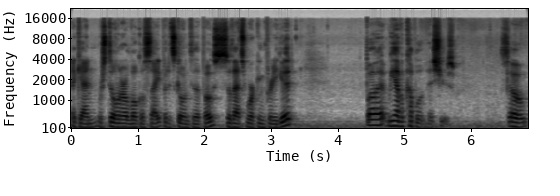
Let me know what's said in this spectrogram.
again, we're still on our local site, but it's going to the post, so that's working pretty good. But we have a couple of issues. So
